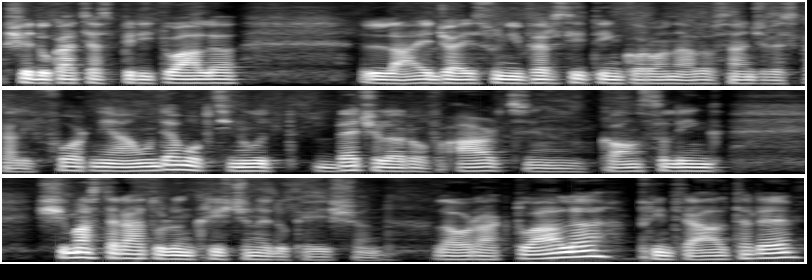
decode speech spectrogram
și educația spirituală la EJS University în Corona, Los Angeles, California, unde am obținut Bachelor of Arts in Counseling și masteratul în Christian Education. La ora actuală, printre altele,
